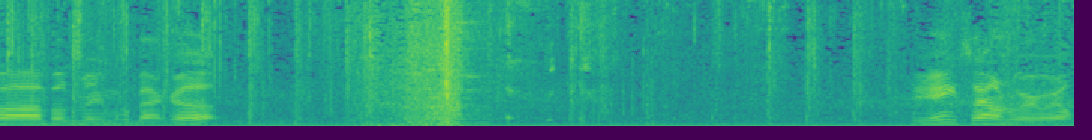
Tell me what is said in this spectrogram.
Oh, I'm supposed to make him go back up. He ain't sounding very well.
